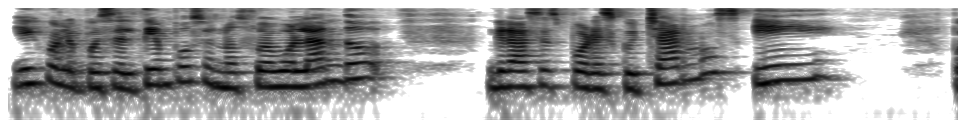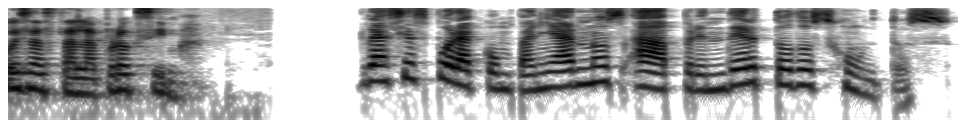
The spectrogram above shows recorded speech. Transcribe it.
Híjole, pues el tiempo se nos fue volando. Gracias por escucharnos y pues hasta la próxima. Gracias por acompañarnos a aprender todos juntos.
